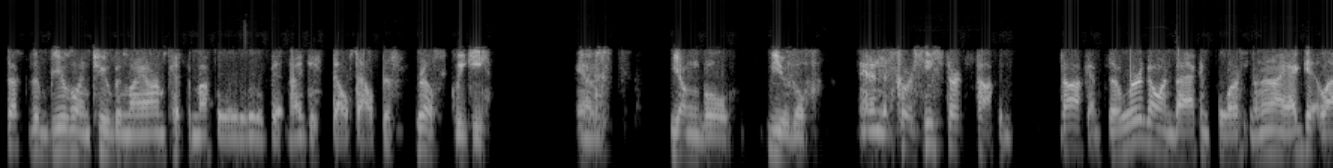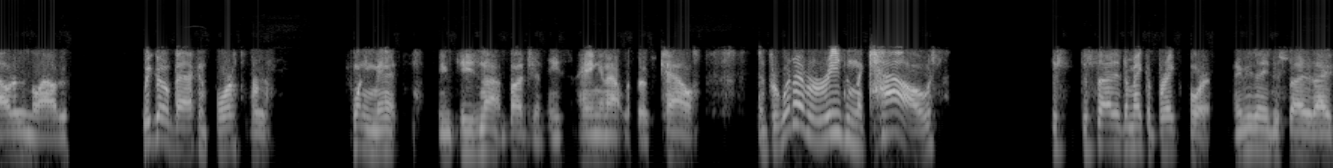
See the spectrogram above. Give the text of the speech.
stuck the bugling tube in my armpit to muffle it a little bit, and I just dealt out this real squeaky, know, young bull bugle. And of course, he starts talking, talking. So we're going back and forth, and then I, I get louder and louder. We go back and forth for 20 minutes. He, he's not budging. He's hanging out with those cows. And for whatever reason, the cows just decided to make a break for it. Maybe they decided I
